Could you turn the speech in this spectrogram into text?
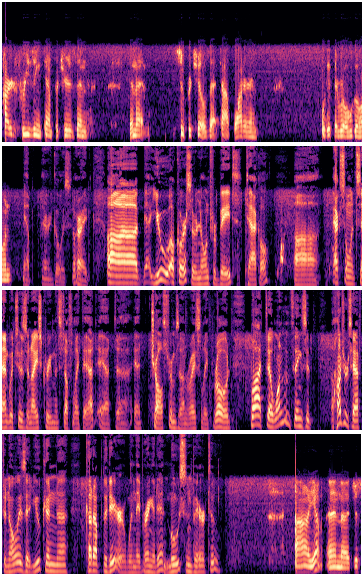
hard freezing temperatures, then then that super chills that top water, and we'll get the roll going. Yep, there it goes. All right. Uh, you, of course, are known for bait, tackle, uh, excellent sandwiches and ice cream and stuff like that at uh, at Chalstrom's on Rice Lake Road. But uh, one of the things that hunters have to know is that you can uh, cut up the deer when they bring it in, moose and bear too. Uh, yeah, and uh, just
